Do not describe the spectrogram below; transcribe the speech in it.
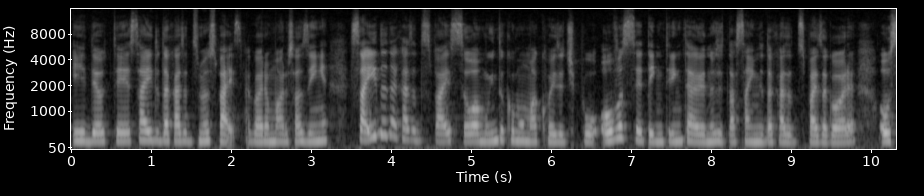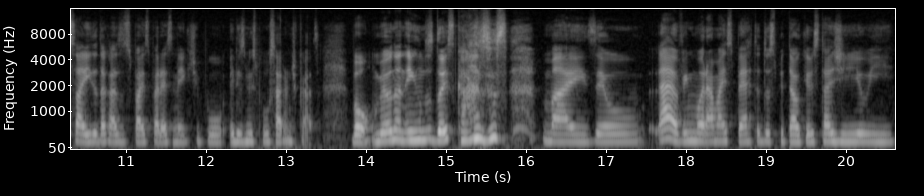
e de eu ter saído da casa dos meus pais. Agora eu moro sozinha. Saída da casa dos pais soa muito como uma coisa tipo, ou você tem 30 anos e tá saindo da casa dos pais agora, ou saída da casa dos pais parece meio que tipo, eles me expulsaram de casa. Bom, o meu não é nenhum dos dois casos, mas eu, ah, eu vim morar mais perto do hospital que eu estagio e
